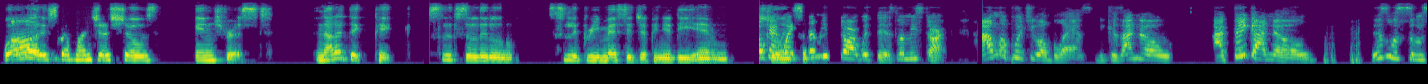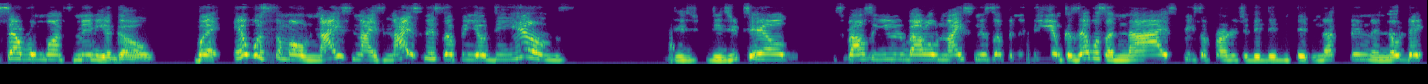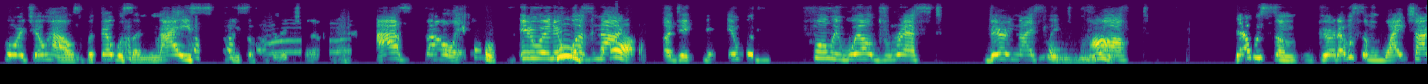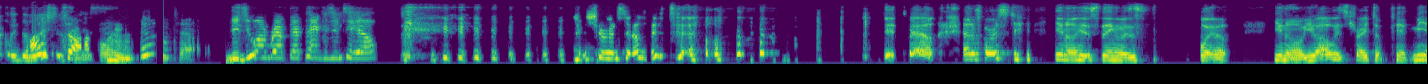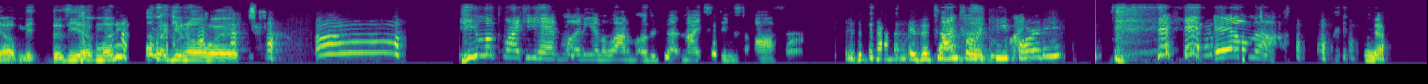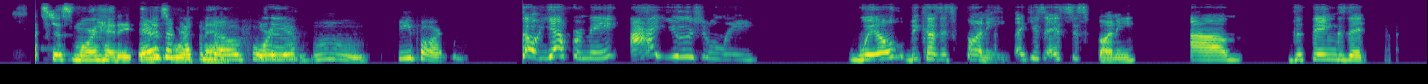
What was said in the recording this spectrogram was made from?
What about um, if someone just shows interest? Not a dick pic, slips a little slippery message up in your DM. Okay, wait, let me start with this. Let me start. I'm gonna put you on blast because I know I think I know this was some several months, many ago, but it was some old nice, nice, niceness up in your DMs. Did, did you tell spousal you about old niceness up in the DM because that was a nice piece of furniture that didn't fit nothing and no decor at your house, but that was a nice piece of furniture. I saw it. It, and it was not a dick. It was fully well dressed, very nicely oh, coiffed. That was some girl. That was some white chocolate deliciousness. Chocolate. Mm-hmm. Did you unwrap that package and tell? I sure as hell did tell did tell. And of course, you know, his thing was, well, you know, you always try to pimp me out. Does he have money? I'm like, you know what? he looked like he had money and a lot of other nice things to offer. Is it time, is it time for a key party? Hell no. No. It's just more headache than There's it's an worth, episode man. for you. you. Mm, key party. So yeah, for me, I usually will because it's funny. Like you said, it's just funny. Um, the things that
